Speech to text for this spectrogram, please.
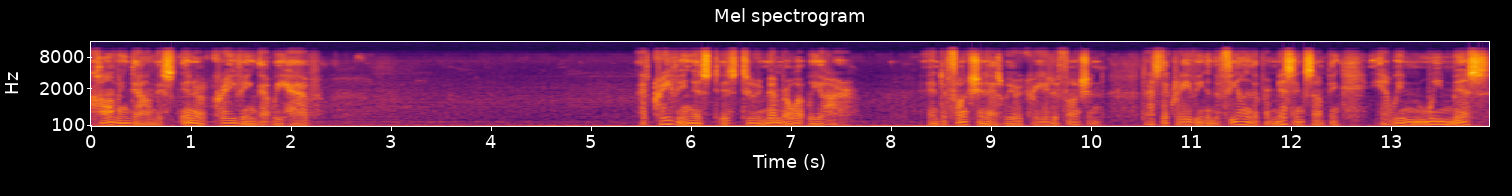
calming down this inner craving that we have. That craving is, is to remember what we are and to function as we were created to function. That's the craving and the feeling that we're missing something. Yeah, we, we miss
